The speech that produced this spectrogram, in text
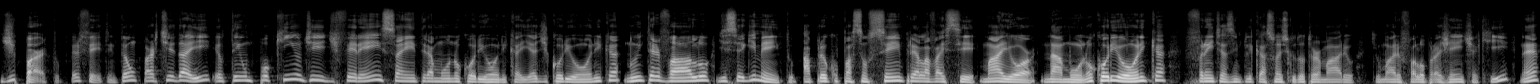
de parto. Perfeito. Então, a partir daí, eu tenho um pouquinho de diferença entre a monocoriônica e a dicoriônica no intervalo de segmento. A preocupação sempre ela vai ser maior na monocoriônica, frente às implicações que o Dr. Mário, que o Mário falou pra gente aqui, né?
